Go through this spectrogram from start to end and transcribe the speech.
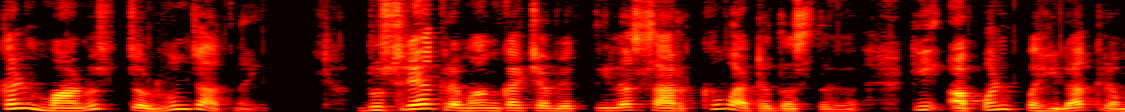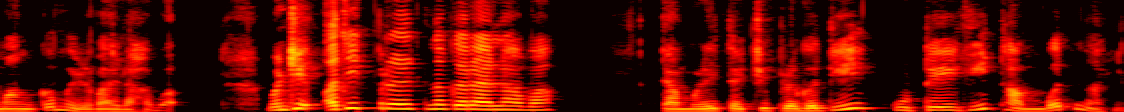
कारण माणूस चढून जात नाही. दुसऱ्या क्रमांकाच्या व्यक्तीला सारखं वाटत असतं की आपण पहिला क्रमांक मिळवायला हवा म्हणजे अधिक प्रयत्न करायला हवा. त्यामुळे त्याची प्रगती कुठेही थांबत नाही.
